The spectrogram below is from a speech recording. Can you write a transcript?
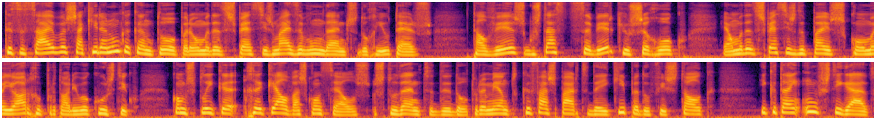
que se saiba, Shakira nunca cantou para uma das espécies mais abundantes do rio Tejo. Talvez gostasse de saber que o charroco é uma das espécies de peixe com o maior repertório acústico, como explica Raquel Vasconcelos, estudante de doutoramento que faz parte da equipa do Fish Talk e que tem investigado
